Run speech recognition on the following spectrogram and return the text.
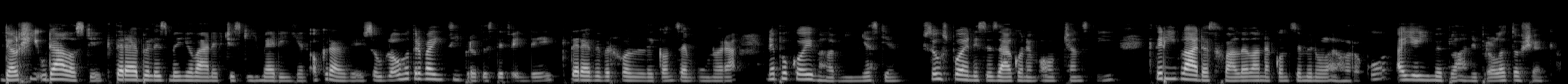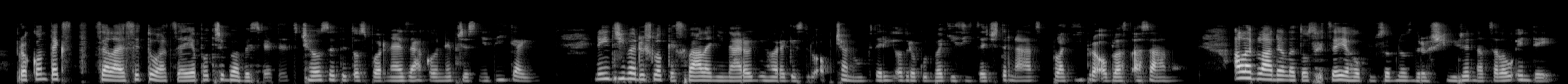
Další události, které byly zmiňovány v českých médiích jen okrajově, jsou dlouhotrvající protesty v Indii, které vyvrcholily koncem února nepokoj v hlavním městě. Jsou spojeny se zákonem o občanství, který vláda schválila na konci minulého roku a jejími plány pro letošek. Pro kontext celé situace je potřeba vysvětlit, čeho se tyto sporné zákony přesně týkají. Nejdříve došlo ke schválení Národního registru občanů, který od roku 2014 platí pro oblast Asámu ale vláda letos chce jeho působnost rozšířit na celou Indii.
